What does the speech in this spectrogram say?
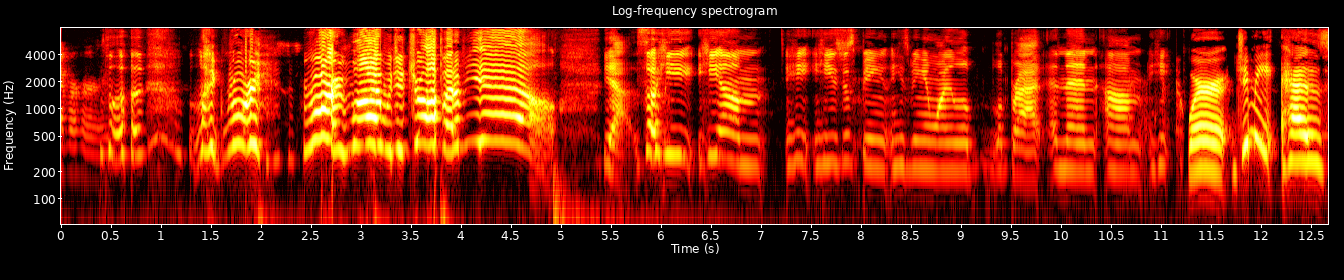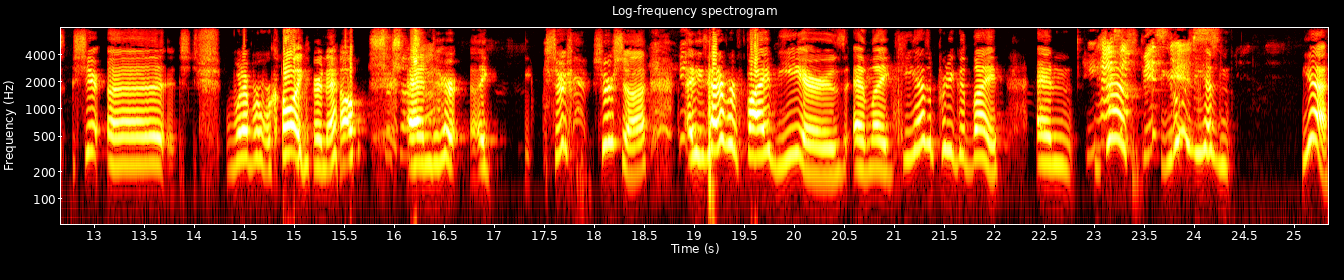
ever heard. like Rory, Rory, why would you drop out of Yale? Yeah. So he he um he he's just being he's being a whiny little, little brat, and then um he where Jimmy has uh whatever we're calling her now, and her like Saoirse, and he's had her for five years, and like he has a pretty good life. And he has just, a business. He has, yeah,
